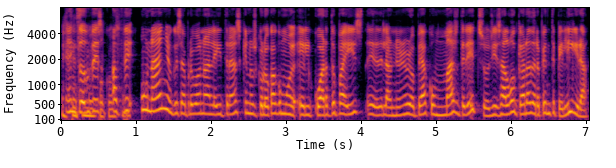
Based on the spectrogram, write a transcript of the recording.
Es que hace muy Entonces, poco, hace sí. un año que se aprueba una ley trans que nos coloca como el cuarto país eh, de la Unión Europea con más derechos y es algo que ahora de repente peligra.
